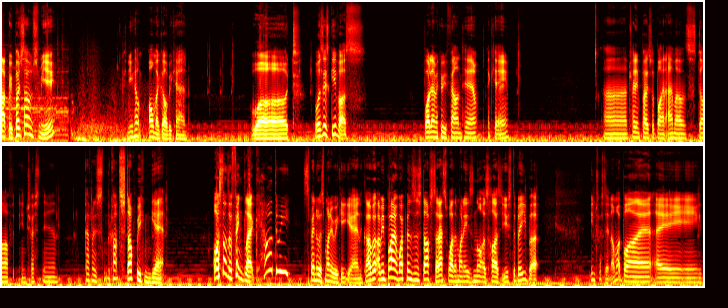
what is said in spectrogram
Huck, we purchase items from you? Can you help? Oh my god, we can. What? What does this give us? Body armor can be found here. Okay. Uh, trading post for buying ammo and stuff. Interesting. The kind of stuff we can get. Oh, it's not to think like, how do we spend all this money we keep getting? I've, I've been buying weapons and stuff, so that's why the money is not as high as it used to be. But interesting. I might buy a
